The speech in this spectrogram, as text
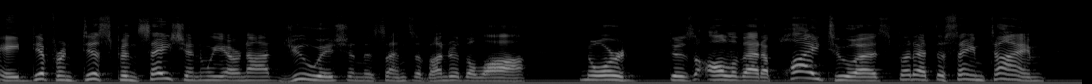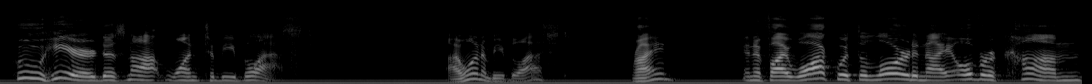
a different dispensation. We are not Jewish in the sense of under the law, nor does all of that apply to us, but at the same time, who here does not want to be blessed? I want to be blessed, right? And if I walk with the Lord and I overcome,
